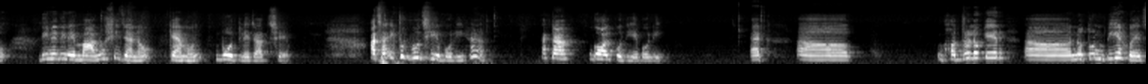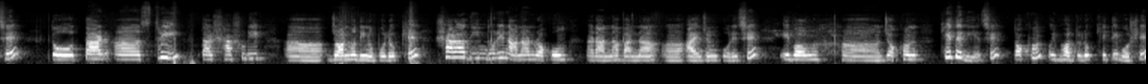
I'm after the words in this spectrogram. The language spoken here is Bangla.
দিনে দিনে মানুষই যেন কেমন বদলে যাচ্ছে। আচ্ছা একটু বুঝিয়ে বলি হ্যাঁ? একটা গল্প দিয়ে বলি। এক ভদ্রলোকের নতুন বিয়ে হয়েছে, তো তার স্ত্রী তার শাশুড়ির জন্মদিন উপলক্ষে সারা দিন ধরে নানান রকম রান্না বান্না আয়োজন করেছে এবং যখন খেতে দিয়েছে তখন ওই ভদ্রলোক খেতে বসে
